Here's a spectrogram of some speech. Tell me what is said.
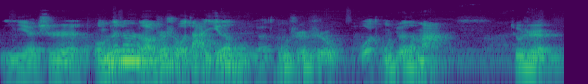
也是我们的政治老师是我大姨的同学，同时是我同学的妈，就是。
